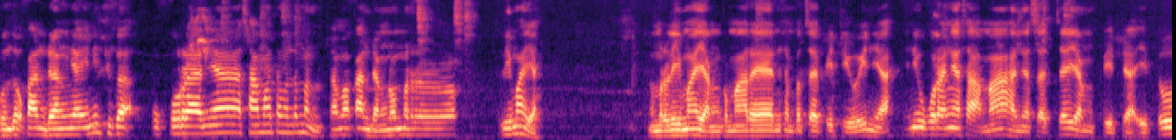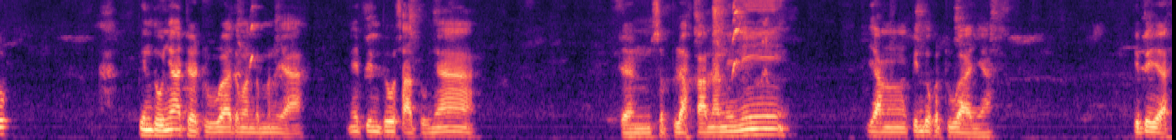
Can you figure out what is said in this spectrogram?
untuk kandangnya ini juga ukurannya sama teman-teman. Sama kandang nomor 5 ya. Nomor 5 yang kemarin sempat saya videoin ya. Ini ukurannya sama hanya saja yang beda itu pintunya ada dua teman-teman ya ini pintu satunya. Dan sebelah kanan ini yang pintu keduanya. Gitu ya.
